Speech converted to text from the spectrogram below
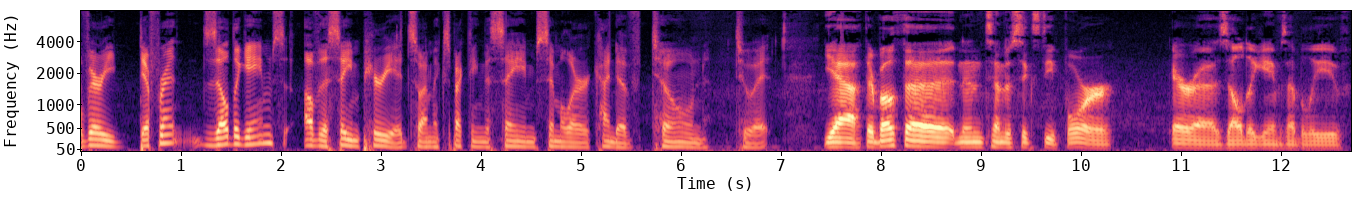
very different Zelda games of the same period. So I'm expecting the same similar kind of tone to it. Yeah, they're both uh, Nintendo 64 era Zelda games, I believe.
